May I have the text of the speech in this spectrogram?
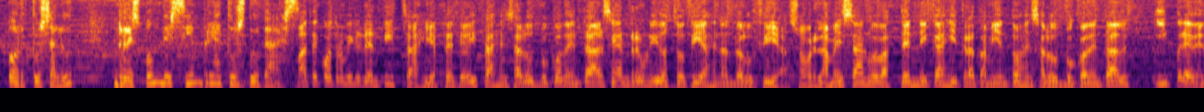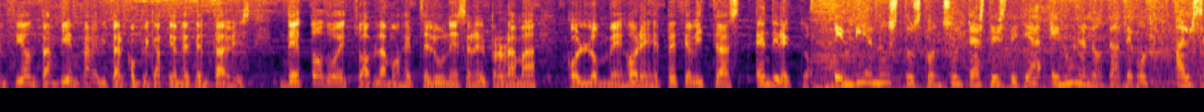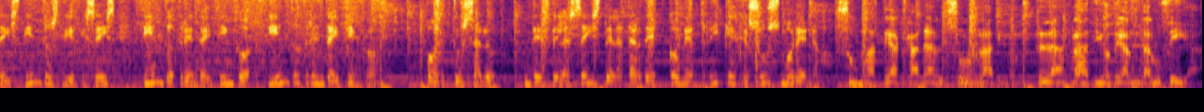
por tu salud, responde siempre a tus dudas. Más de 4.000 dentistas y especialistas en salud bucodental se han reunido estos días en Andalucía. Sobre la mesa, nuevas técnicas y tratamientos en salud bucodental y prevención también para evitar complicaciones dentales. De todo esto hablamos este lunes en el programa con los mejores especialistas en directo. Envíanos tus consultas desde ya en una nota de voz al 616-135-135. Por tu salud, desde las 6 de la tarde con Enrique Jesús Moreno. Súmate a Canal Sur Radio, la radio de Andalucía.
